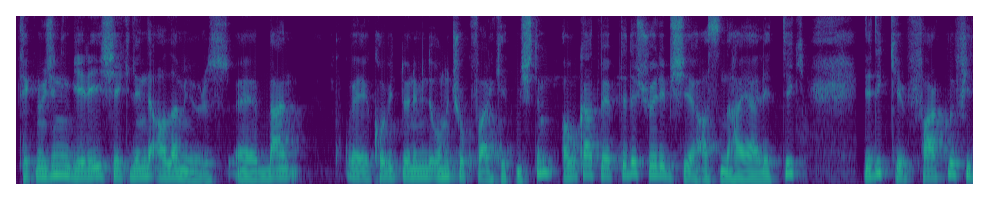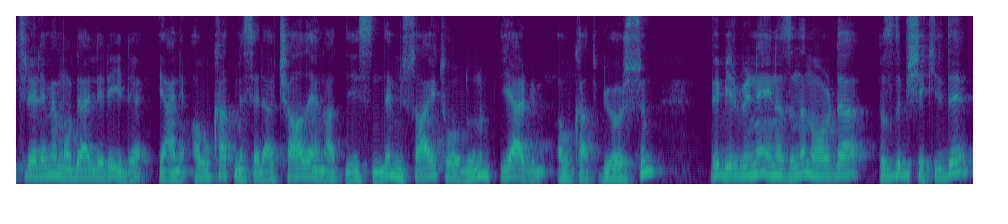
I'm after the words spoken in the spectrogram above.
teknolojinin gereği şeklinde alamıyoruz. E, ben Covid döneminde onu çok fark etmiştim. Avukat Web'de de şöyle bir şey aslında hayal ettik. Dedik ki farklı filtreleme modelleriyle yani avukat mesela Çağlayan Adliyesi'nde müsait olduğunu diğer bir avukat görsün ve birbirine en azından orada hızlı bir şekilde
